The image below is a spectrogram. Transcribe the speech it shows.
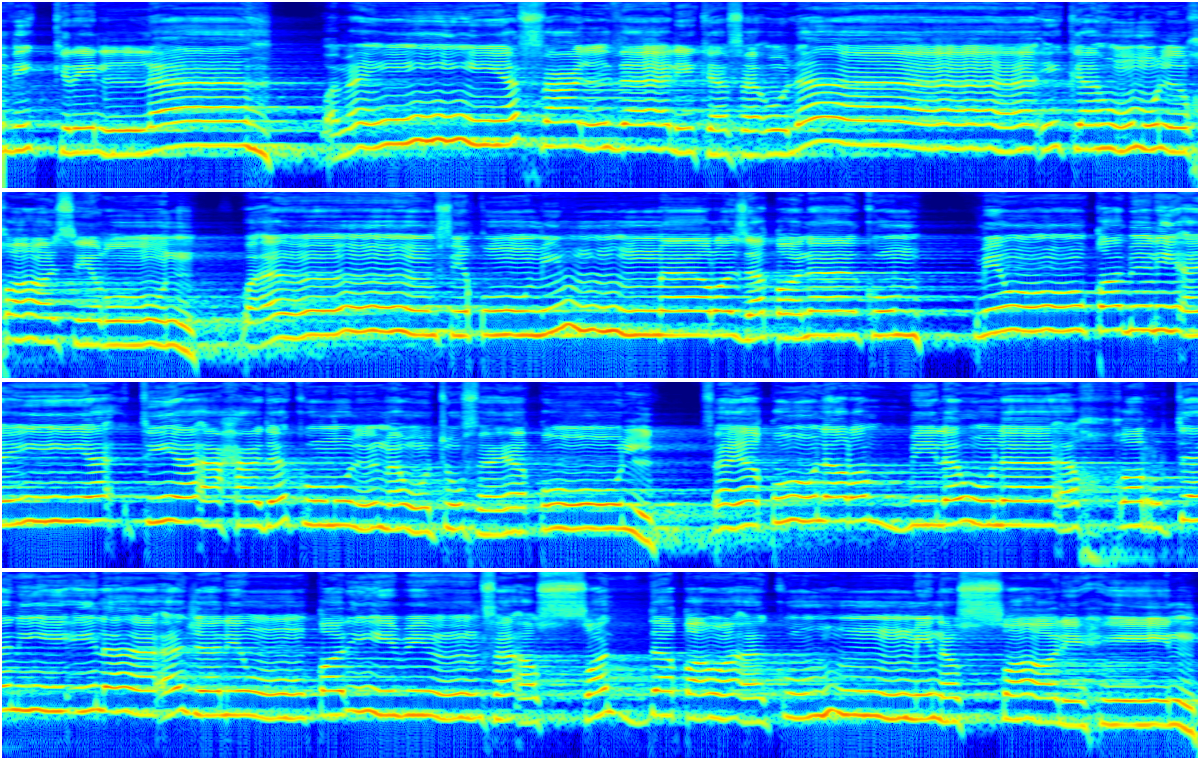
ذكر الله. ومن يفعل ذلك فأولئك هم الخاسرون. وأنفقوا مما رزقناكم من قبل أن يأتي أحدكم الموت فيقول فيقول رب لولا أخرتني إلى أجل قريب فأصدق وأكن من الصالحين.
